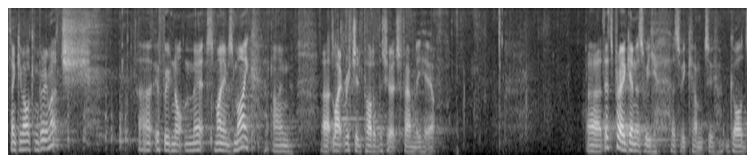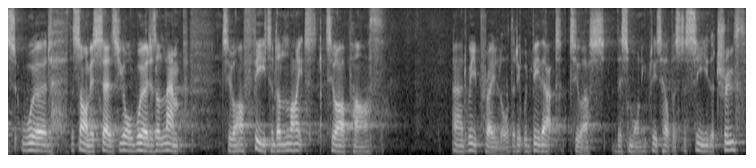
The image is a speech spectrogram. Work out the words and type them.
Thank you, Malcolm, very much. Uh, if we've not met, my name is Mike. I'm, uh, like Richard, part of the church family here. Uh, let's pray again as we, as we come to God's word. The psalmist says, Your word is a lamp to our feet and a light to our path. And we pray, Lord, that it would be that to us this morning. Please help us to see the truth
